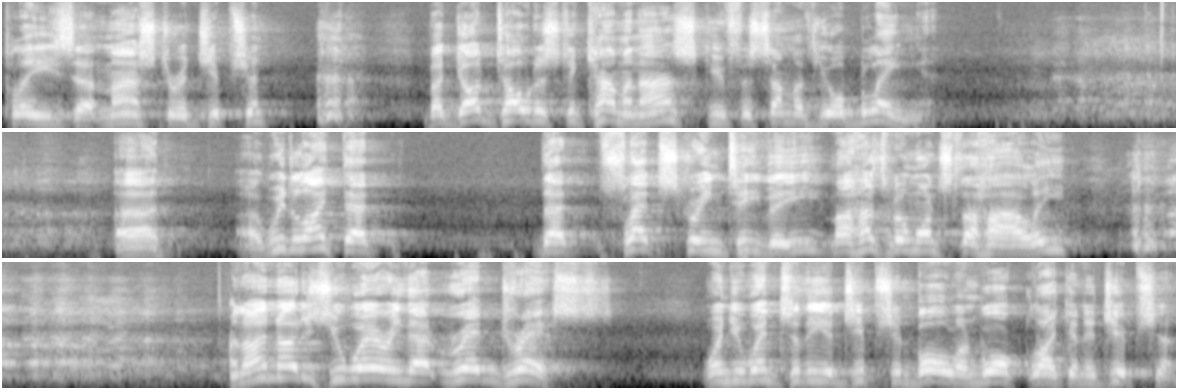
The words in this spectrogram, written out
please, uh, Master Egyptian, but God told us to come and ask you for some of your bling. Uh, uh, we'd like that, that flat screen TV. My husband wants the Harley. and I noticed you wearing that red dress when you went to the Egyptian ball and walked like an Egyptian.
